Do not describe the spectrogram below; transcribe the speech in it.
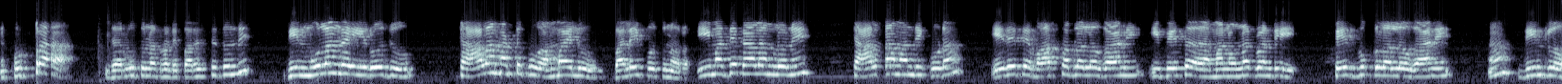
కుట్ర జరుగుతున్నటువంటి పరిస్థితి ఉంది. దీని మూలంగా ఈ రోజు చాలా మట్టుకు అమ్మాయిలు బలైపోతున్నారు. ఈ మధ్య కాలంలోనే చాలా మంది కూడా ఏదైతే వాట్సాప్లలో కానీ ఈ ఫేస్ మన ఉన్నటువంటి ఫేస్బుక్లలో కానీ దీంట్లో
